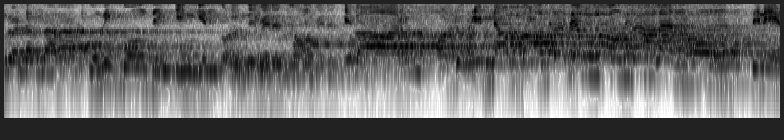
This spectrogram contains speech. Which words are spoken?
সূরাটা দ্বারা তুমি কোন দিক ইঙ্গিত করতে পেরেছ? এবার অর্থাৎ ইবনে আব্বাস রাদিয়াল্লাহু তাআলা তিনি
